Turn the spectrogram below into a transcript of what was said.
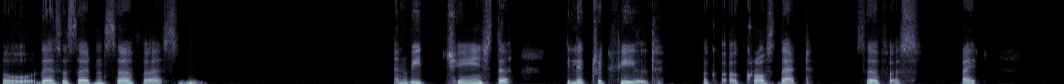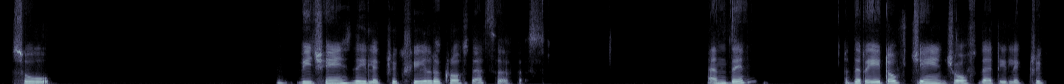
So there's a certain surface and we change the electric field ac across that surface, right? So we change the electric field across that surface. And then the rate of change of that electric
